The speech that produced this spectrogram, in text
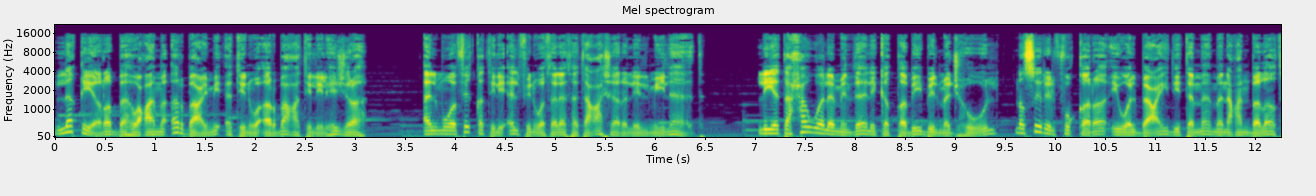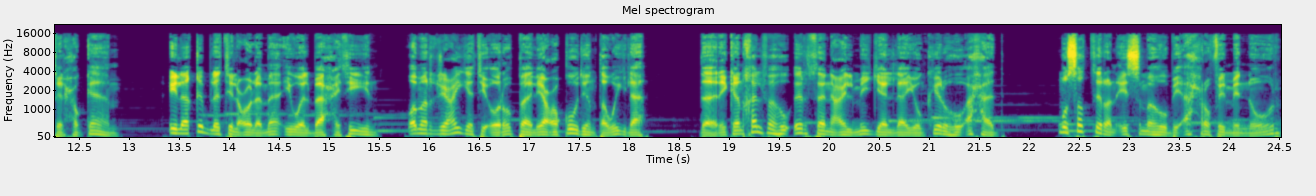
لقي ربه عام 404 للهجرة الموافقة ل 1013 للميلاد. ليتحول من ذلك الطبيب المجهول نصير الفقراء والبعيد تماما عن بلاط الحكام إلى قبلة العلماء والباحثين ومرجعية أوروبا لعقود طويلة تاركا خلفه إرثا علميا لا ينكره أحد مسطرا اسمه بأحرف من نور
